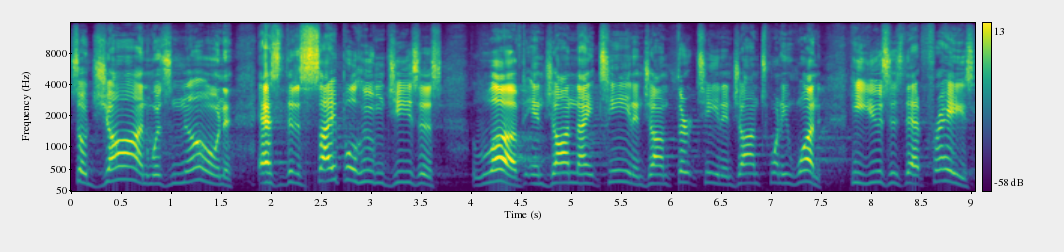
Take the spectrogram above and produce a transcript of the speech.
So, John was known as the disciple whom Jesus loved in John 19 and John 13 and John 21. He uses that phrase.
